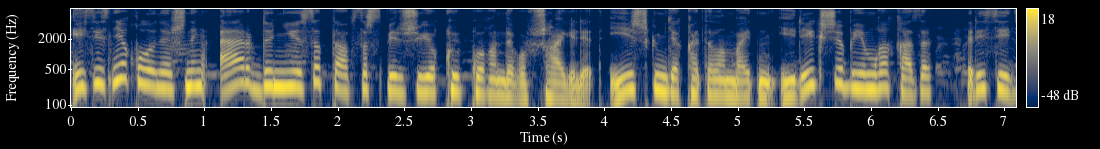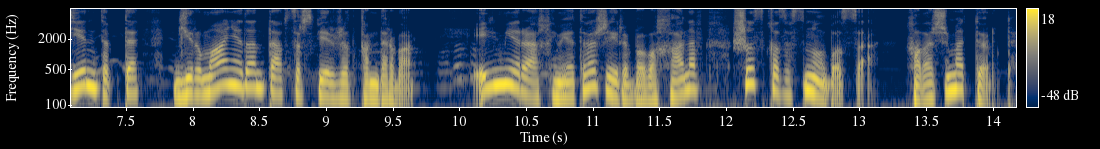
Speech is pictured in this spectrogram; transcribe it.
Есесіне қолөнершінің әр дүниесі тапсырыс берушіге құйып қойғандай болып шыға келеді. Ешкімде қайталанбайтын ерекше бұйымға қазір Ресейден тіпті Германиядан тапсырыс беріп жатқандар бар. Эльмира Ахметова, Жейрі Бабаханов, Шығыс Қазақстан облысы. Хабар 24.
